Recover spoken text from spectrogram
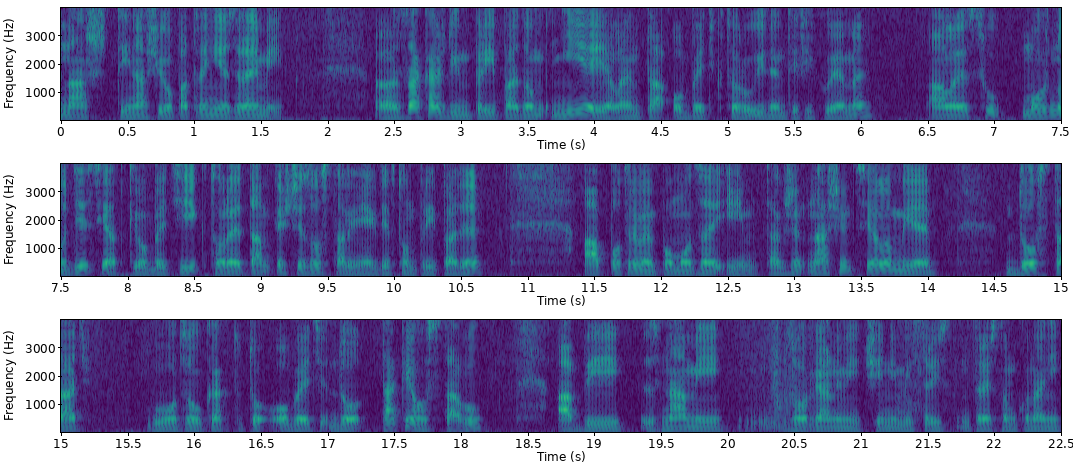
naš, tých našich opatrení je zrejmy. Eh, za každým prípadom nie je len tá obeď, ktorú identifikujeme, ale sú možno desiatky obetí, ktoré tam ešte zostali niekde v tom prípade a potrebujem pomôcť aj im. Takže našim cieľom je dostať v úvodzovkách túto obeť do takého stavu, aby s nami, s orgánmi činnými v trestnom konaní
